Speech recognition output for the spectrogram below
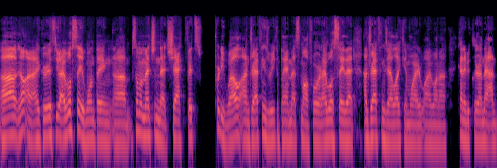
Uh, no, I agree with you. I will say one thing. Um, someone mentioned that Shaq fits pretty well on DraftKings where you can play him at small forward. I will say that on DraftKings I like him more. I, I want to kind of be clear on that.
